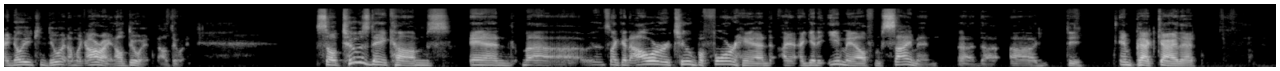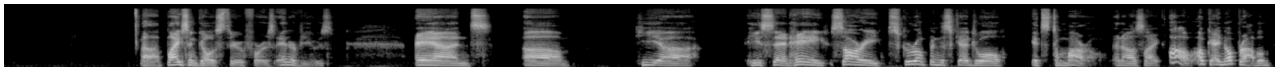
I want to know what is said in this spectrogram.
I know you can do it. I'm like, all right, I'll do it. I'll do it. So Tuesday comes and uh, it's like an hour or two beforehand, I, I get an email from Simon, uh, the uh, the impact guy that uh, Bison goes through for his interviews, and um, he uh, he said, "Hey, sorry, screw up in the schedule. It's tomorrow." And I was like, "Oh, okay, no problem."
